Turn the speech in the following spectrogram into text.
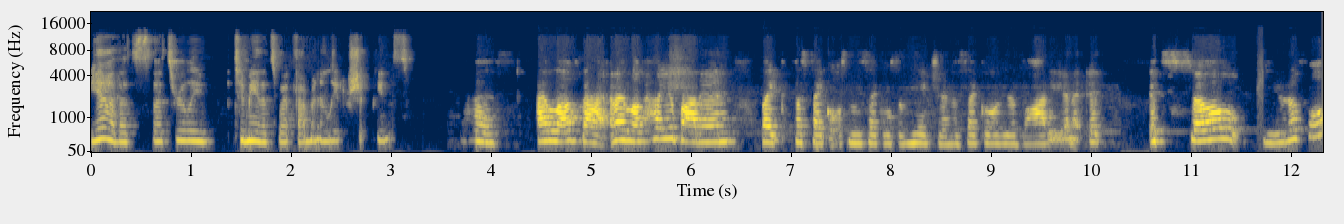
yeah that's that's really to me that's what feminine leadership means Yes, I love that. And I love how you brought in like the cycles and the cycles of nature and the cycle of your body. And it, it it's so beautiful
